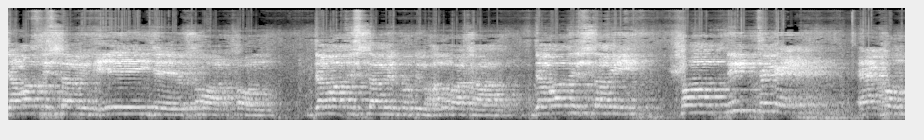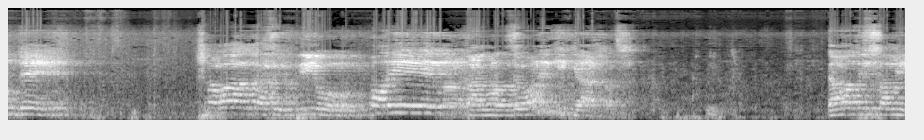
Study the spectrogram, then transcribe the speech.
জামাত ইসলামের এই যে সমর্থন, জামাত ইসলামের প্রতি ভালোবাসা, জামাত ইসলামী সব দিক থেকে যে সবার কাছে প্রিয় অনেক কারণ আছে, অনেক ইতিহাস আছে। জামাত ইসলামী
